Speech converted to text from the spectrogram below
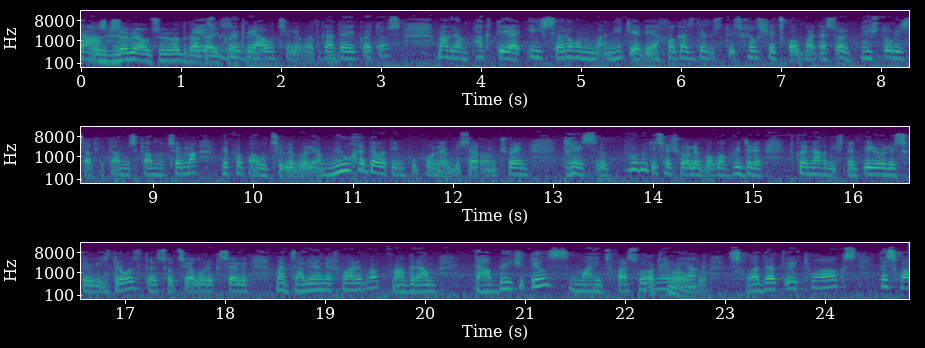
და ეს გზები აუცილებლად გადაიკვეთოს. ეს გზები აუცილებლად გადაიკვეთოს, მაგრამ ფაქტია ის რომ ნიჭიერი ახალგაზრდებისთვის ხელში შეწყობა და სწორედ ბეშტურის სახით ამის გამოცემა ფიქრობ აუცილებელია. მიუხედავად იმ ფუფუნებისა, რომ ჩვენ დღეს პრომეტი საშუალება გვაქვს, ვიდრე თქვენ აღნიშნეთ პირველი სხივის დროს, დღეს სოციალური ქსელი მათ ძალიან ეხმარება, მაგრამ დაბეჭდილს მაინც ხასურნელი აქვს, სხვა დატვირთვა აქვს და სხვა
